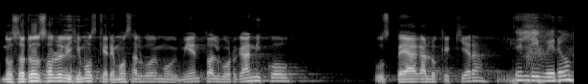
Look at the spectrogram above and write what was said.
nosotros solo dijimos queremos algo de movimiento, algo orgánico, usted haga lo que quiera. Te liberó.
